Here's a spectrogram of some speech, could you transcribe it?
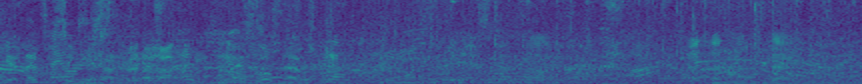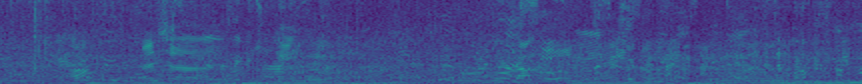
to get them for 60 cents. And I'm like, oh, I've a...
